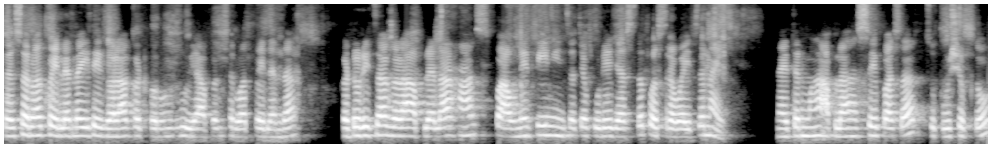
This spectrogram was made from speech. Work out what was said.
तर सर्वात पहिल्यांदा इथे गळा कट करून घेऊया. आपण सर्वात पहिल्यांदा कटोरीचा गळा आपल्याला हा पावणे तीन इंचाच्या पुढे जास्त पसरवायचं नाही. नाहीतर मग आपला हा सेप असा चुकू शकतो.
